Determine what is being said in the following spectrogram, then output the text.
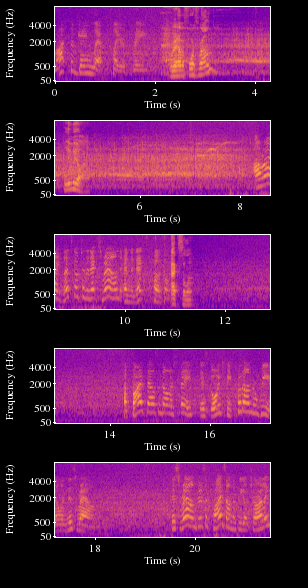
Lots of game left, player three. We're gonna have a fourth round? I believe we are. All right, let's go to the next round and the next puzzle. Excellent. A $5,000 space is going to be put on the wheel in this round. This round, there's a prize on the wheel, Charlie.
